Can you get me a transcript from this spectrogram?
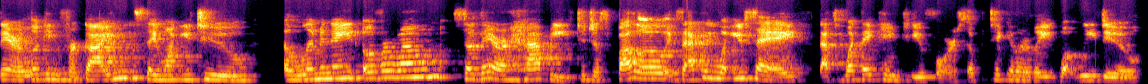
They are looking for guidance. They want you to eliminate overwhelm. So they are happy to just follow exactly what you say. That's what they came to you for. So, particularly what we do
